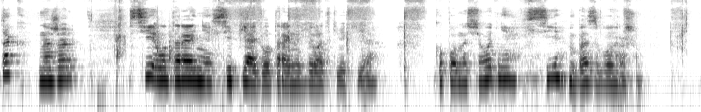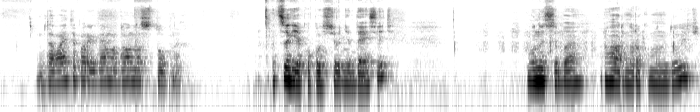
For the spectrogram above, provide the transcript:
Так, на жаль, всі лотерейні, всі 5 лотерейних білетиків, які я купив на сьогодні, всі без виграшу. Давайте перейдемо до наступних. Цих я купив сьогодні 10. Вони себе гарно рекомендують.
